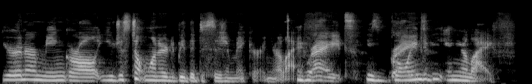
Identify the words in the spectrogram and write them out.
your inner mean girl, you just don't want her to be the decision maker in your life. Right. She's going right. to be in your life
